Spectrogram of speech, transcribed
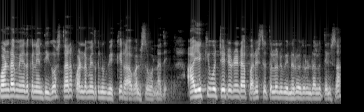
కొండ మీదకు నేను దిగి వస్తాను కొండ మీదకు నువ్వు ఎక్కి రావాల్సి ఉన్నది. ఆ ఎక్కి వచ్చేటటువంటి ఆ పరిస్థితుల్లో నువ్వు ఎన్ని రోజులు ఉండాలో తెలుసా?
